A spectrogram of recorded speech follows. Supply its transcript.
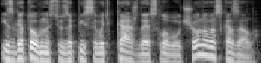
и с готовностью записывать каждое слово ученого сказал.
